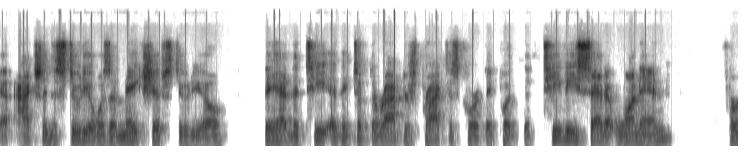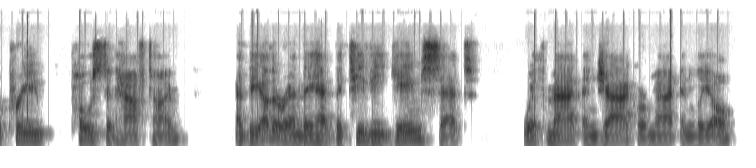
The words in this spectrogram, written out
Actually, the studio was a makeshift studio. They had the t. They took the Raptors practice court. They put the TV set at one end for pre, post, and halftime. At the other end, they had the TV game set with Matt and Jack or Matt and Leo.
